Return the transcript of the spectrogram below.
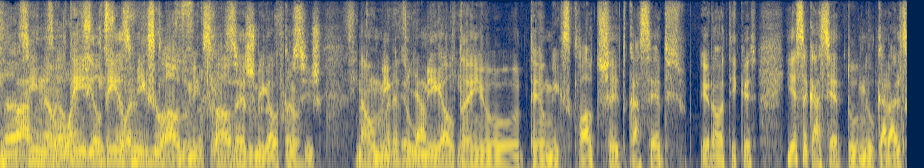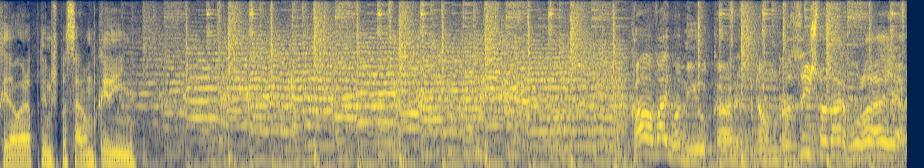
Não. Sim, não, ele tem, ele tem esse maravilhoso. Mixcloud. O Mixcloud é do Miguel. Francisco. Não, o, Miguel tem o, tem o Mixcloud cheio de cassetes eróticas e essa cassete do Mil Caralho, se calhar agora podemos passar um bocadinho. Cá vai o Amilcar, não resisto a dar boleias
